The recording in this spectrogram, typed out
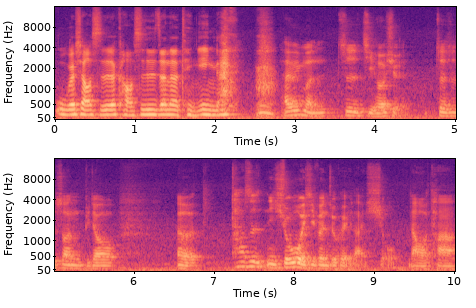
五个小时的考试真的挺硬的。还有一门是几何学，这是算比较，呃，他是你修过微积分就可以来修，然后它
